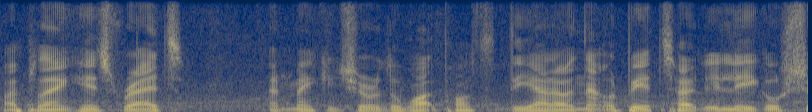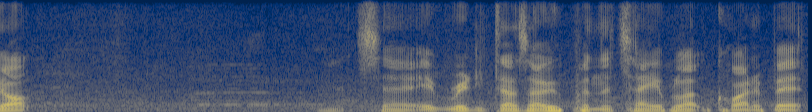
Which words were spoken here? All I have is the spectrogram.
by playing his red and making sure the white potted the yellow, and that would be a totally legal shot. Uh, it really does open the table up quite a bit.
